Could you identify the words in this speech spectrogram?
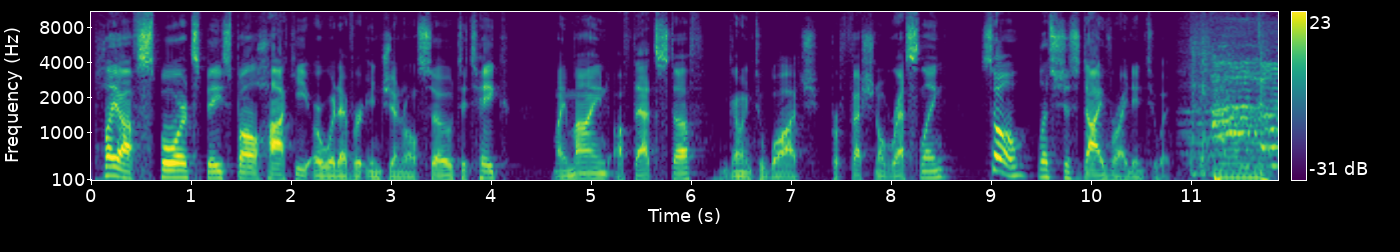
playoff sports, baseball, hockey, or whatever in general. So to take my mind off that stuff, I'm going to watch professional wrestling." So let's just dive right into it.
